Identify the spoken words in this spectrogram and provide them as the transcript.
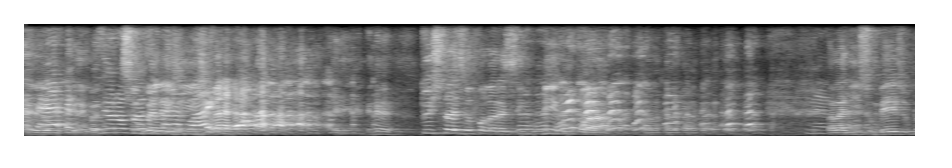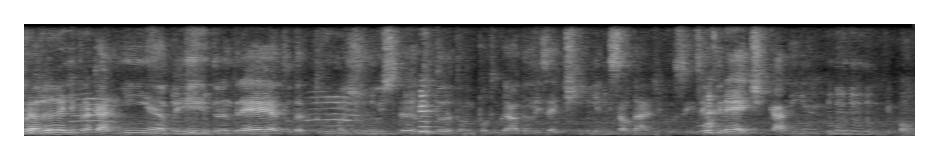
É, os europeus Super do legítimo. tu estás falando assim comigo, pá? Não, Falar nisso, um beijo pra Anne, pra Carlinha, Pedro, André, toda a turma, Ju, Estando, toda a turma em Portugal, Dona Lisetinha, que saudade de vocês. Eu, Virete, Carlinha, que bom.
